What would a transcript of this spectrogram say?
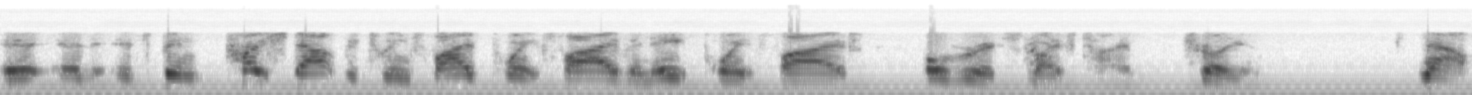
It, it, it's been priced out between 5.5 and 8.5 over its lifetime trillion. Now,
